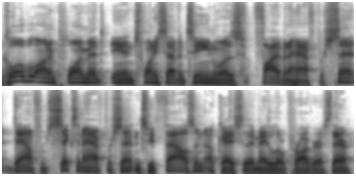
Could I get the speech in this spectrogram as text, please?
global unemployment in 2017 was five and a half percent, down from six and a half percent in 2000. Okay, so they made a little progress there.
